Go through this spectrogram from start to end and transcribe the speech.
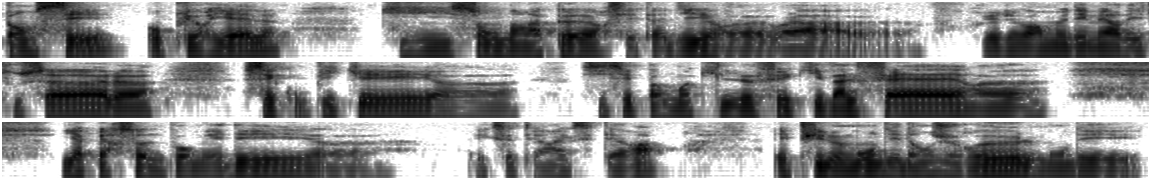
pensées au pluriel qui sont dans la peur, c'est-à-dire, euh, voilà, je vais devoir me démerder tout seul, euh, c'est compliqué, si c'est pas moi qui le fais, qui va le faire, il n'y a personne pour m'aider, etc., etc. Et puis le monde est dangereux, le monde est,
